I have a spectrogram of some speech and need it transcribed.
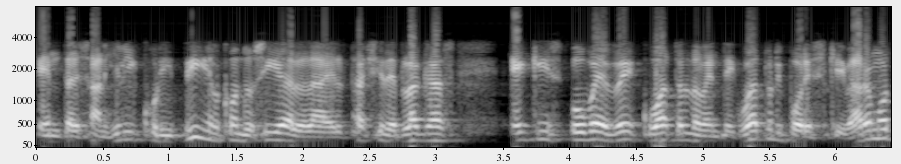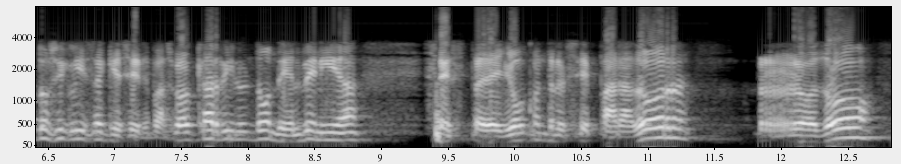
entre San Gil y Curipí, él conducía el taxi de placas XVB 494 y por esquivar a un motociclista que se pasó al carril donde él venía, se estrelló contra el separador, rodó,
